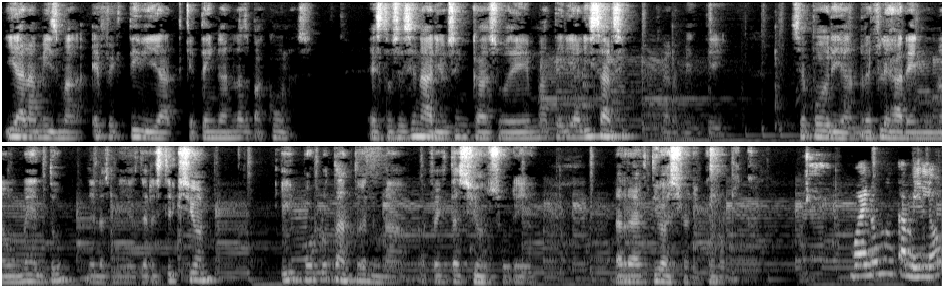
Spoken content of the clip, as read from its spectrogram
y a la misma efectividad que tengan las vacunas. Estos escenarios, en caso de materializarse, claramente se podrían reflejar en un aumento de las medidas de restricción y por lo tanto en una afectación sobre la reactivación económica. Bueno, Juan Camilo,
